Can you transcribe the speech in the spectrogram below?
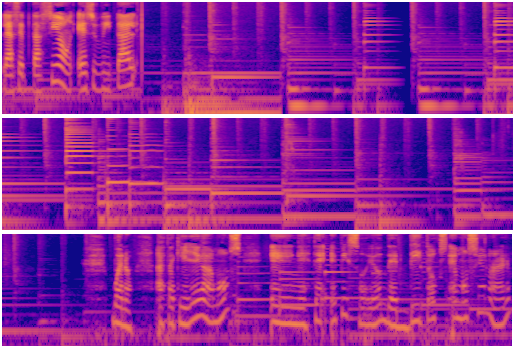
La aceptación es vital Bueno, hasta aquí llegamos en este episodio de Detox Emocional.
